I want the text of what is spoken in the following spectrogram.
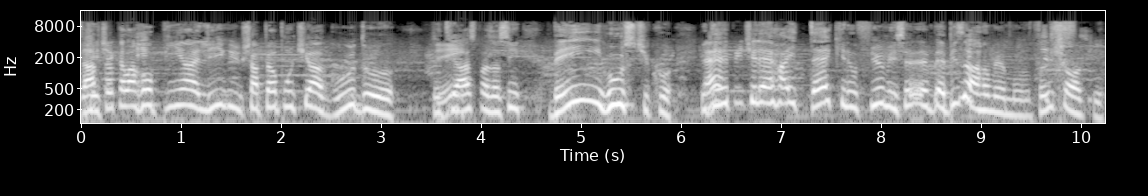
Ele tinha aquela roupinha ali, chapéu pontiagudo, entre Sim. aspas, assim, bem rústico. E É. de repente ele é high-tech no filme, isso é, é bizarro mesmo, foi um choque.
